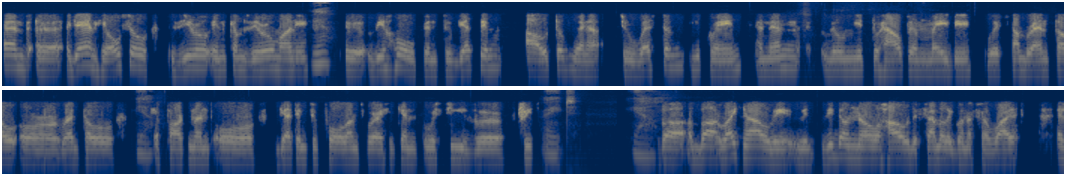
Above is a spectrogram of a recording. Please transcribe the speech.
And uh, again, he also zero income, zero money. Yeah. Uh, we hoping to get him out of there to Western Ukraine, and then we'll need to help him maybe with some rental or rental Yeah. apartment, or get him to Poland where he can receive uh, treatment. Right. Yeah. But but right now we we, we don't know how the family gonna survive. As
